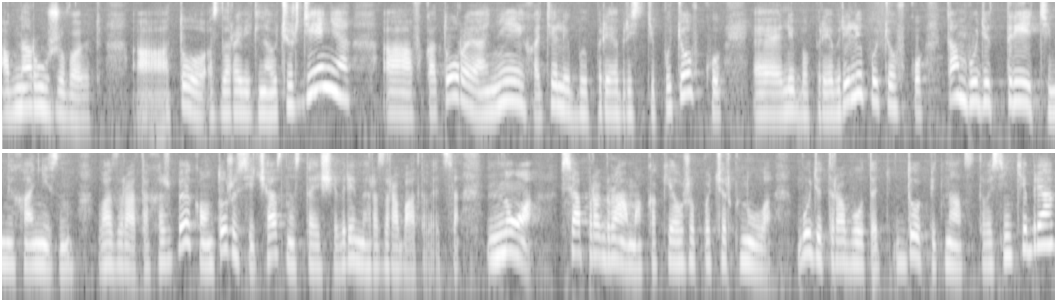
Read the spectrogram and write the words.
обнаруживают а, то оздоровительное учреждение, а, в которое они хотели бы приобрести путевку, э, либо приобрели путевку. Там будет третий механизм возврата хэшбэка, он тоже сейчас в настоящее время разрабатывается. Но вся программа, как я уже подчеркнула, будет работать до 15 сентября,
